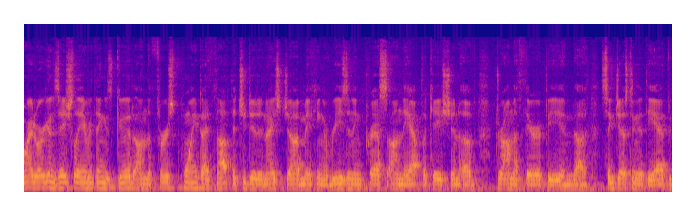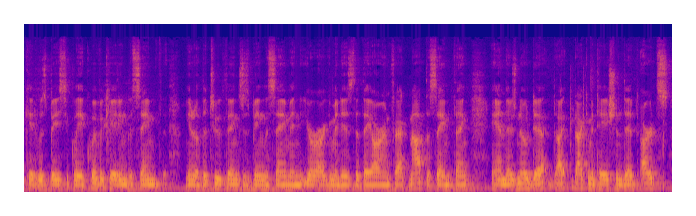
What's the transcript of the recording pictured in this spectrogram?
All right, organizationally, everything is good. On the first point, I thought that you did a nice job making a reasoning press on the application of drama therapy and uh, suggesting that the advocate was basically equivocating the same, you know, the two things as being the same. And your argument is that they are, in fact, not the same thing. And there's no documentation that arts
